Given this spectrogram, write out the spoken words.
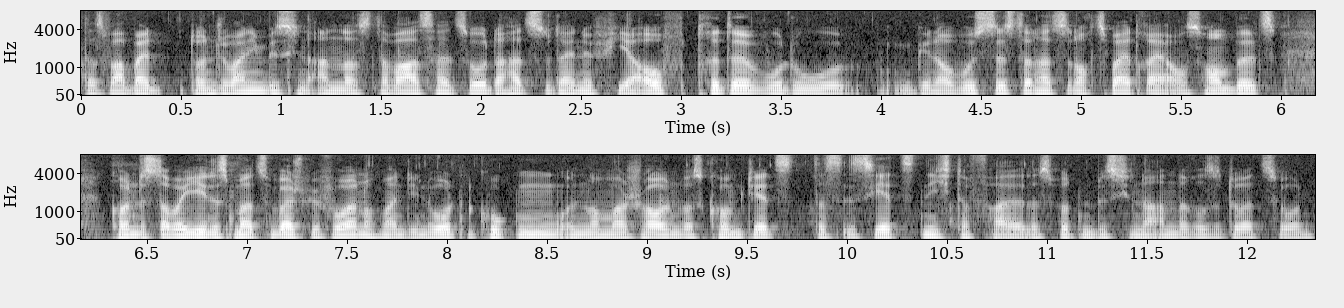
das war bei Don Giovanni ein bisschen anders. Da war es halt so, da hattest du deine vier Auftritte, wo du genau wusstest, dann hast du noch zwei, drei Ensembles, konntest aber jedes Mal zum Beispiel vorher nochmal in die Noten gucken und nochmal schauen, was kommt jetzt. Das ist jetzt nicht der Fall. Das wird ein bisschen eine andere Situation.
